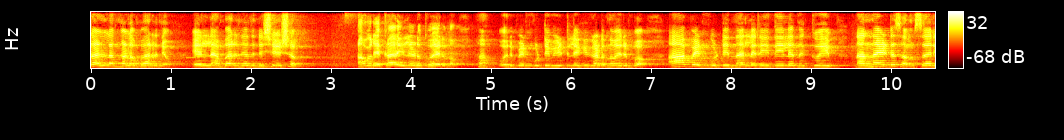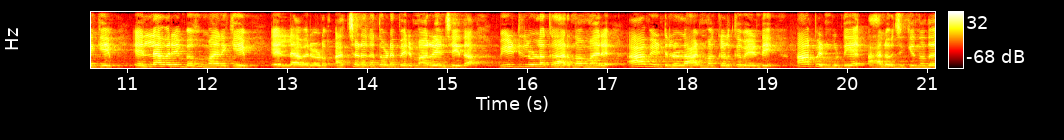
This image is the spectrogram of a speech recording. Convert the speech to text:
കള്ളങ്ങളും പറഞ്ഞു. എല്ലാം പറഞ്ഞതിന് ശേഷം അവരെ കയ്യിലെടുക്കുമായിരുന്നു ഒരു പെൺകുട്ടി വീട്ടിലേക്ക് കടന്നു വരുമ്പോൾ ആ പെൺകുട്ടി നല്ല രീതിയിൽ നിൽക്കുകയും നന്നായിട്ട് സംസാരിക്കുകയും എല്ലാവരെയും ബഹുമാനിക്കുകയും എല്ലാവരോടും അച്ചടക്കത്തോടെ പെരുമാറുകയും ചെയ്ത വീട്ടിലുള്ള കാരണവന്മാർ ആ വീട്ടിലുള്ള ആൺമക്കൾക്ക് വേണ്ടി ആ പെൺകുട്ടിയെ ആലോചിക്കുന്നത്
